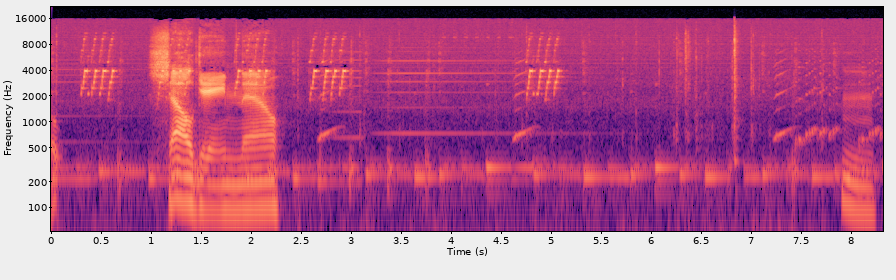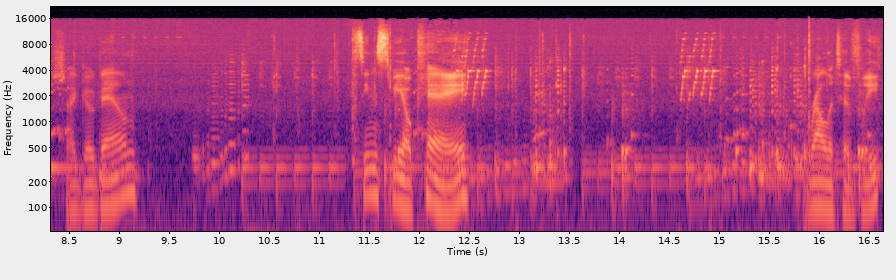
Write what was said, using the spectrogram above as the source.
Oh. Shell game now. Hmm, should I go down? Seems to be okay. Relatively.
